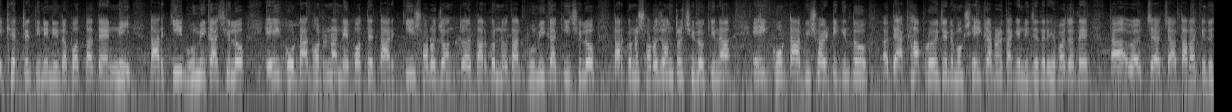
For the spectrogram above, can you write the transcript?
এক্ষেত্রে তিনি নিরাপত্তা দেননি। তার কি ভূমিকা ছিল? এই গোটা ঘটনার নেপথ্যে তার কি ষড়যন্ত্র, তার কোনো তার ভূমিকা কী ছিল তার কোনো ষড়যন্ত্র ছিল কিনা এই গোটা বিষয়টি কিন্তু দেখা প্রয়োজন এবং সেই কারণে তাকে নিজেদের হেফাজতে তারা কিন্তু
